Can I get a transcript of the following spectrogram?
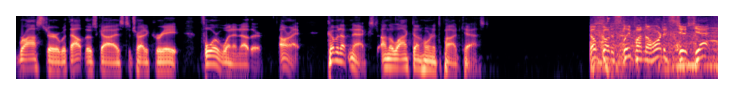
roster without those guys to try to create for one another. All right. Coming up next on the Locked On Hornets podcast. Don't go to sleep on the Hornets just yet.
